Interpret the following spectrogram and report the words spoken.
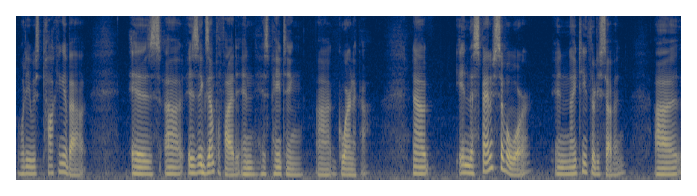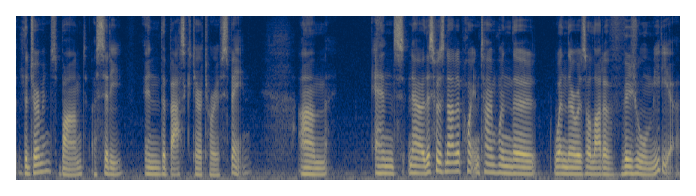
what he was talking about, is, uh, is exemplified in his painting uh, Guernica. Now, in the Spanish Civil War in 1937, uh, the Germans bombed a city in the Basque territory of Spain. Um, and now this was not a point in time when, the, when there was a lot of visual media,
